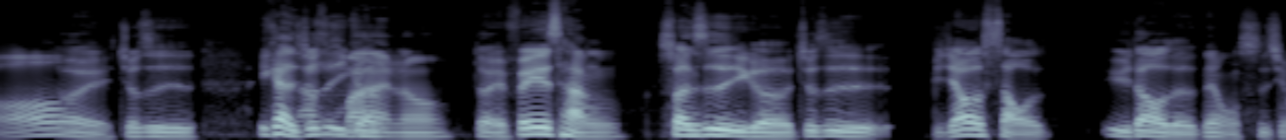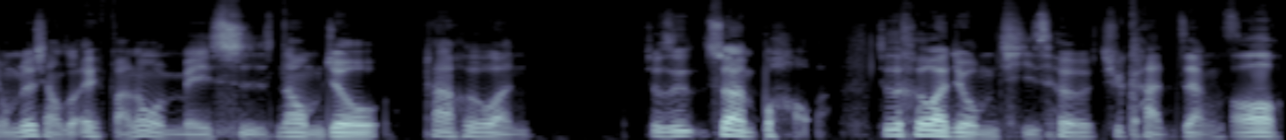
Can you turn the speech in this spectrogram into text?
哦，对，就是一开始就是一个对，非常算是一个就是比较少遇到的那种事情。我们就想说：“哎，反正我们没事，那我们就看喝完，就是虽然不好，就是喝完酒我们骑车去看这样子。”哦，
